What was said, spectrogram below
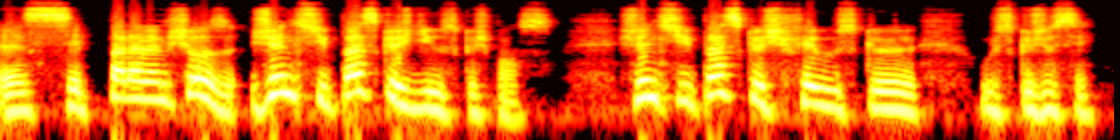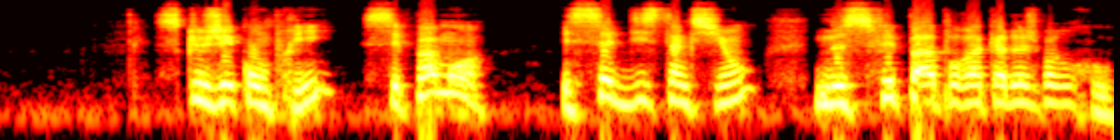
euh, c'est pas la même chose. Je ne suis pas ce que je dis ou ce que je pense. Je ne suis pas ce que je fais ou ce que ou ce que je sais. Ce que j'ai compris, c'est pas moi. Et cette distinction ne se fait pas pour Akadosh Baruch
